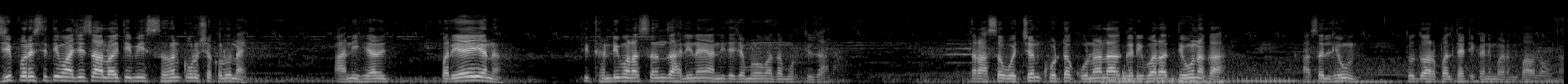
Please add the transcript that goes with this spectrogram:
जी परिस्थिती माझी चालू आहे ती मी सहन करू शकलो नाही. आणि ह्या पर्यायानं ती थंडी मला सहन झाली नाही आणि त्याच्यामुळं माझा मृत्यू झाला. तर असं वचन खोटं कोणाला गरिबाला देऊ नका असं लिहून तो द्वारपाल त्या ठिकाणी मरण पावला होता.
